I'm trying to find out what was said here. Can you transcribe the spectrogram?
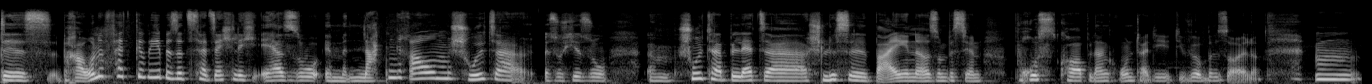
das braune Fettgewebe sitzt tatsächlich eher so im Nackenraum, Schulter, also hier so ähm, Schulterblätter, Schlüsselbeine, so ein bisschen Brustkorb lang runter, die, die Wirbelsäule. Mm,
